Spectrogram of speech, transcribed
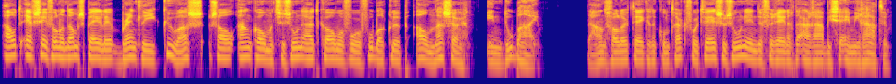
Oud-FC Volendam-speler Brantley Kuwas zal aankomend seizoen uitkomen voor voetbalclub Al Nasser in Dubai. De aanvaller tekent een contract voor twee seizoenen in de Verenigde Arabische Emiraten.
